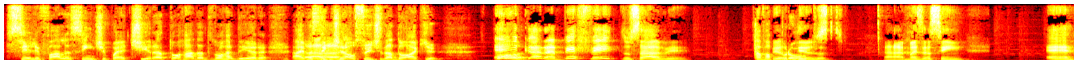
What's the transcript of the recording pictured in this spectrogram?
se ele fala assim, tipo, é, tira a torrada da torradeira. Aí você tem Aham. que tirar o Switch da dock. É, cara, é perfeito, sabe? tava Meu pronto. Deus. Ah, mas assim, é.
